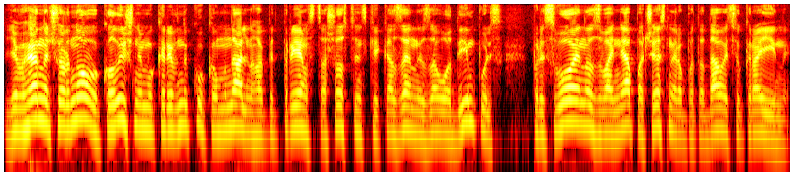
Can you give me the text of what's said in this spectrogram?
Євгену Чорнову, колишньому керівнику комунального підприємства Шостинський казенний завод Імпульс, присвоєно звання Почесний роботодавець України.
